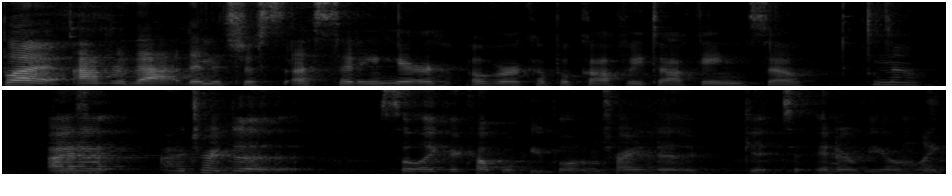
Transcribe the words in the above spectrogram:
But after that then it's just us sitting here over a cup of coffee talking. So no. I I tried to so like a couple people and I'm trying to get to interview them like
